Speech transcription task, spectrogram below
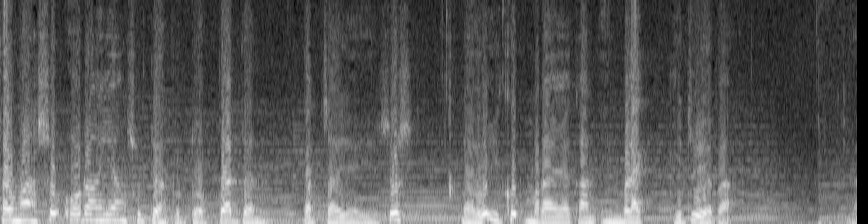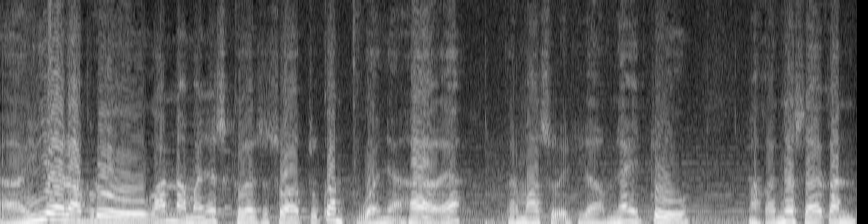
termasuk orang yang sudah bertobat dan percaya Yesus lalu ikut merayakan Imlek gitu ya Pak. Nah iyalah bro. Kan namanya segala sesuatu kan banyak hal ya termasuk di dalamnya itu. Makanya saya kan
